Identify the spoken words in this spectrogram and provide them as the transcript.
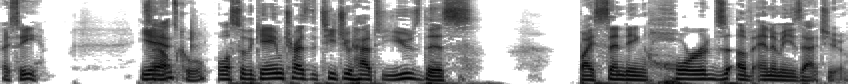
I see. Yeah. Sounds cool. Well, so the game tries to teach you how to use this by sending hordes of enemies at you.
